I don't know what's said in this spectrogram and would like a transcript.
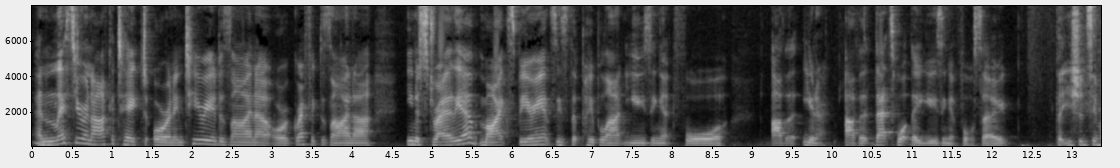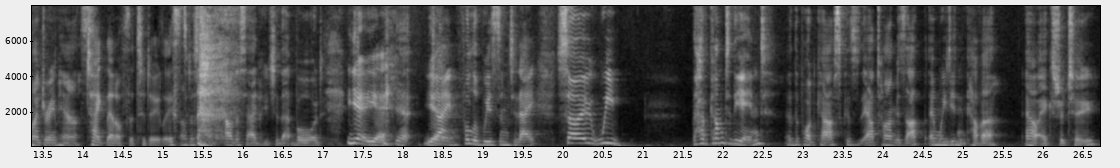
And unless you're an architect or an interior designer or a graphic designer in Australia, my experience is that people aren't using it for other, you know, other that's what they're using it for. So But you should see my dream house. take that off the to-do list. I'll just I'll just add you to that board. yeah, yeah. Yeah. Yeah. Jane, full of wisdom today. So we have come to the end of the podcast because our time is up and we didn't cover our extra two.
